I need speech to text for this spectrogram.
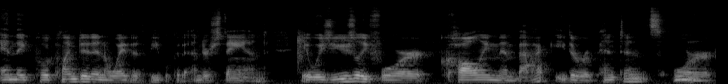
and they proclaimed it in a way that the people could understand. It was usually for calling them back, either repentance or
